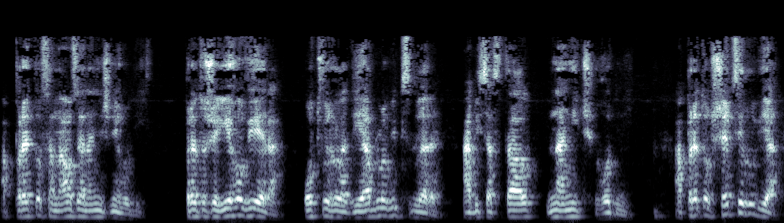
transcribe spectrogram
A preto sa naozaj na nič nehodí. Pretože jeho viera otvorila diablovic dvere, aby sa stal na nič hodný. A preto všetci ľudia,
